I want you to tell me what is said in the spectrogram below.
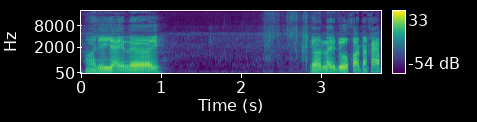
หนอใหญ่ ๆ เลย เดี๋ยวไล่ดูก่อนนะครับ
